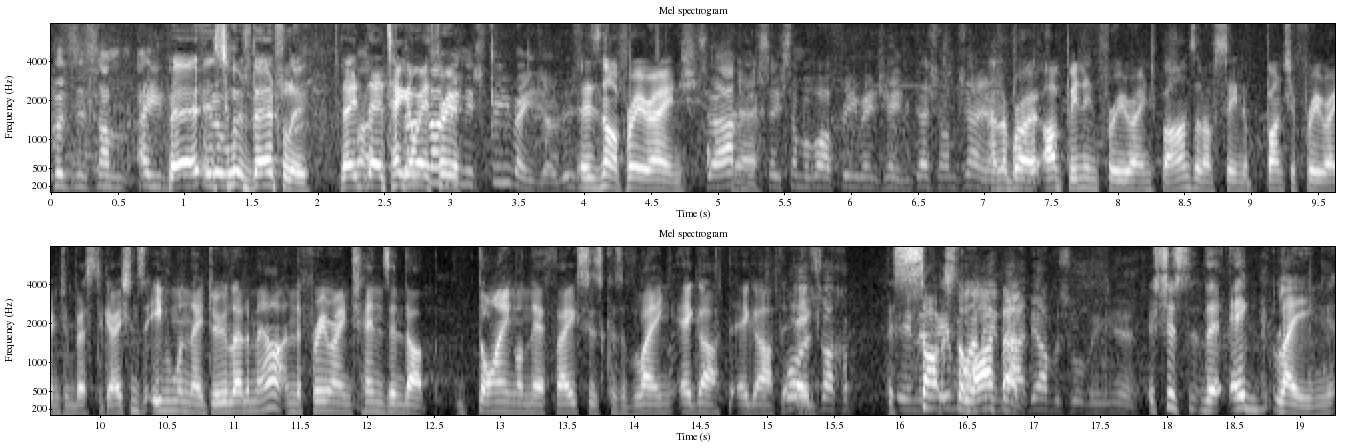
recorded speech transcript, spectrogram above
Because there's some avian it's good bird flu. They, something. they take no, away no, I free. mean, it's free range though, does it? It's not free range. So I can Yeah. say some of our free range hens? That's what I'm saying. And bro, I've been in free range barns and I've seen a bunch of free range investigations, even when they do let them out, and the free range hens end up dying on their faces because of laying egg after egg after well, egg. it's like a, This sucks in the life out- The sort of thing, yeah. It's just the egg laying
